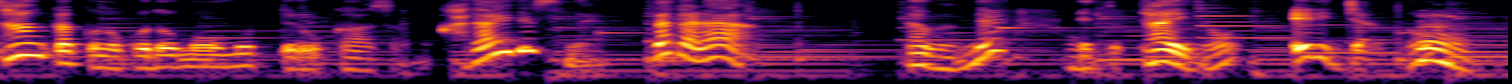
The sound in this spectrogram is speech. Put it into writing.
三角の子供を持ってるお母さんの課題ですね。だから多分ね、えっと、タイのエリちゃんうのん。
